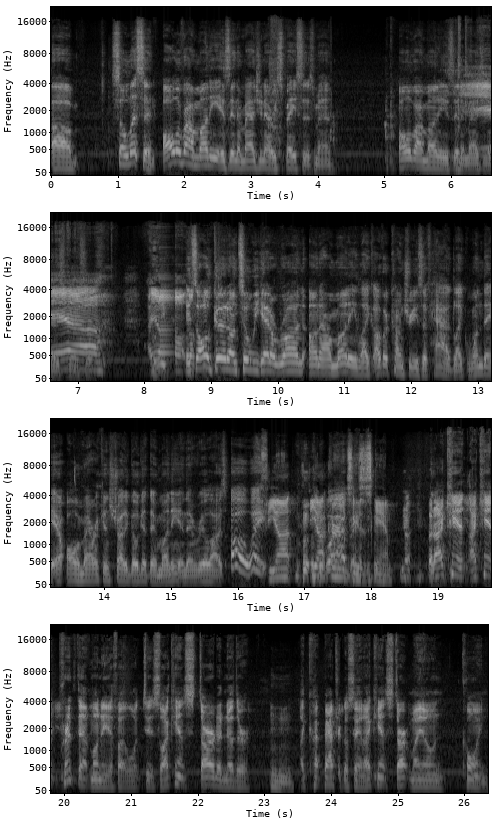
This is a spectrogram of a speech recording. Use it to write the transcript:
um, so listen, all of our money is in imaginary spaces, man. All of our money is in imaginary yeah. spaces. You know, It's look, all good until we get a run on our money like other countries have had. Like one day all Americans try to go get their money and then realize, oh wait, Fiat fiat currency happened? is a scam. No, but I can't. I can't print that money if I want to. So I can't start another. Mhm. Like Patrick was saying, I can't start my own coin.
